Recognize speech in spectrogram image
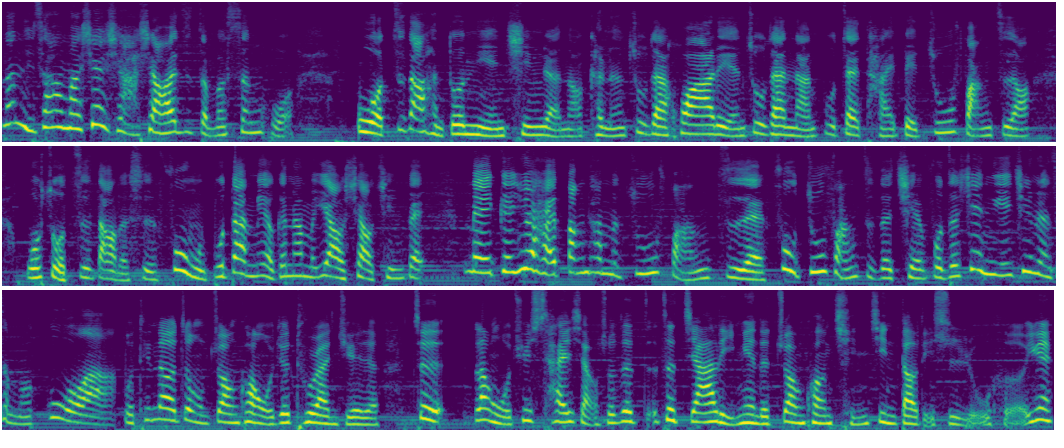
那你知道吗？现在小小孩子怎么生活？我知道很多年轻人哦，可能住在花莲、住在南部、在台北租房子哦。我所知道的是，父母不但没有跟他们要孝亲费，每个月还帮他们租房子，哎，付租房子的钱，否则现在年轻人怎么过啊？我听到这种状况，我就突然觉得，这让我去猜想说，这这家里面的状况情境到底是如何？因为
